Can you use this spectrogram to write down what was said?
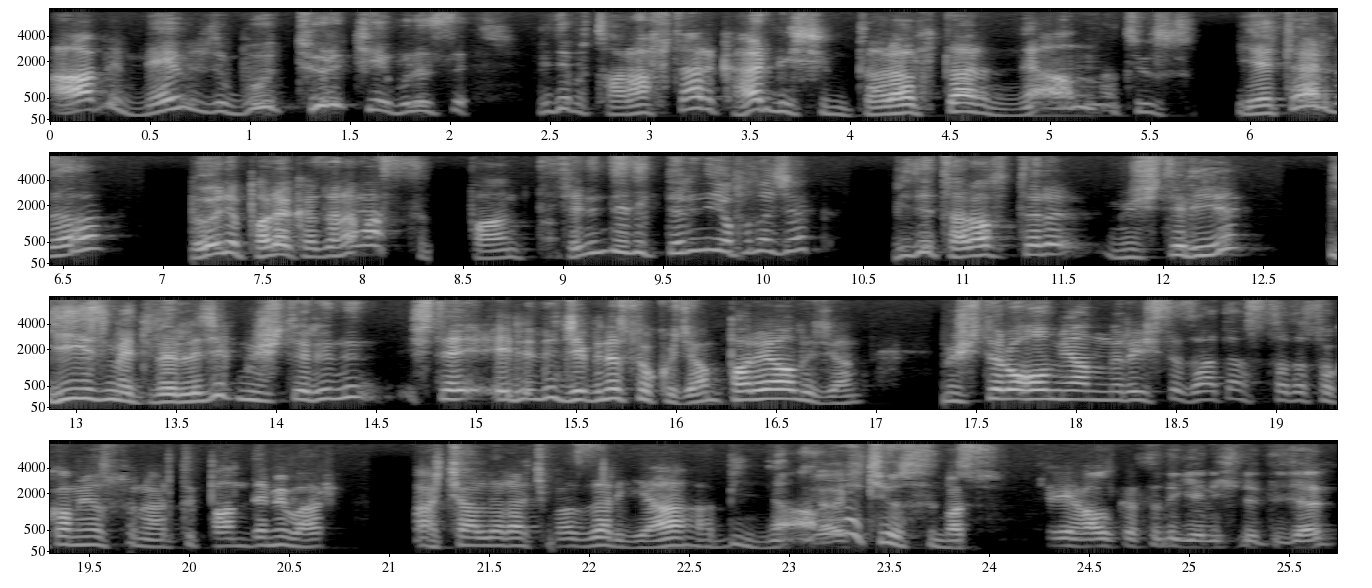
abi mevzu bu Türkiye burası. Bir de bu taraftar kardeşim taraftar ne anlatıyorsun? Yeter daha böyle para kazanamazsın. Senin dediklerin yapılacak. Bir de taraftarı müşteriye iyi hizmet verilecek. Müşterinin işte elini cebine sokacağım, parayı alacaksın. Müşteri olmayanları işte zaten stada sokamıyorsun artık. Pandemi var. Açarlar açmazlar. Ya abi ne anlatıyorsunuz? Bak şey halkasını genişleteceksin.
